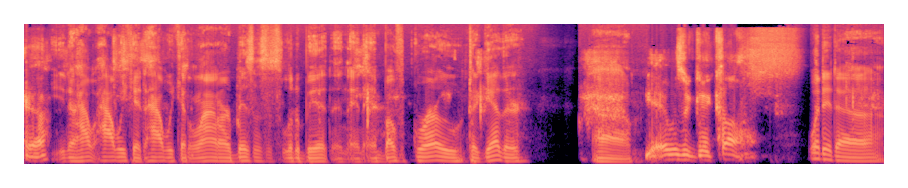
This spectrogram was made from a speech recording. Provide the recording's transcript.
Yeah. you know how, how we could how we could align our businesses a little bit and, and, and both grow together. Um, Yeah, it was a good call. what did uh?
